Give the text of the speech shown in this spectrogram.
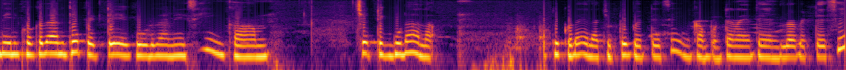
దీనికి ఒకదానికే పెట్టేయకూడదు అనేసి ఇంకా చెట్టుకి కూడా అలా చెట్టుకి కూడా ఇలా చుట్టూ పెట్టేసి ఇంకా బుట్టనైతే ఎండలో పెట్టేసి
